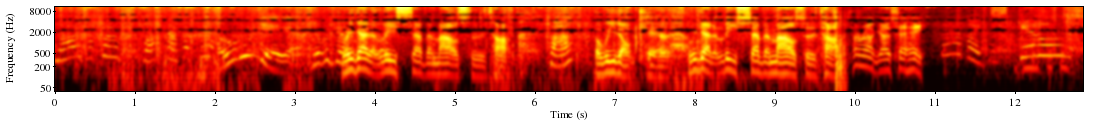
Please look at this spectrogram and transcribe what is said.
now we're just gonna walk back up here. Oh, yeah. Here we go. We got at least seven miles to the top, Huh? but we don't care. We got at least seven miles to the top. Turn around, guys. Say hey. They had like Skittles.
